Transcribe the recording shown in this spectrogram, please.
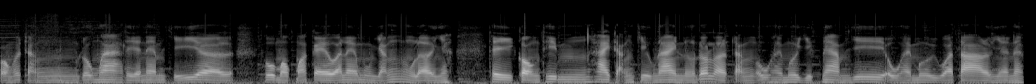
còn cái trận Roma thì anh em chỉ ờ, thua một mã kèo, anh em còn vẫn còn lời nha. Thì còn thêm hai trận chiều nay nữa, đó là trận U20 Việt Nam với U20 Qatar rồi nha anh em.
